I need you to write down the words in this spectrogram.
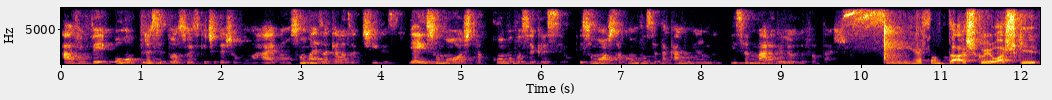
a viver outras situações que te deixam com raiva, não são mais aquelas antigas. E aí isso mostra como você cresceu. Isso mostra como você está caminhando. Isso é maravilhoso, é fantástico. Sim, é fantástico. Eu acho que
